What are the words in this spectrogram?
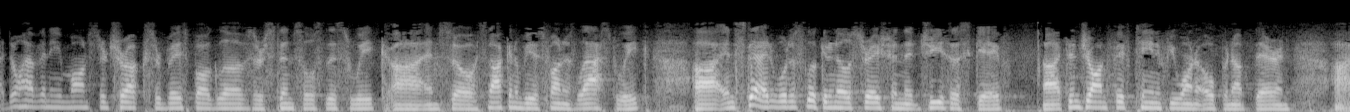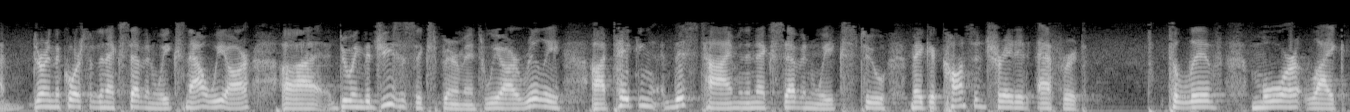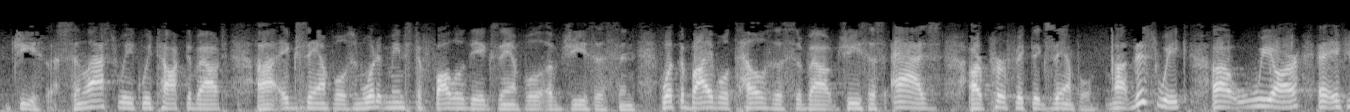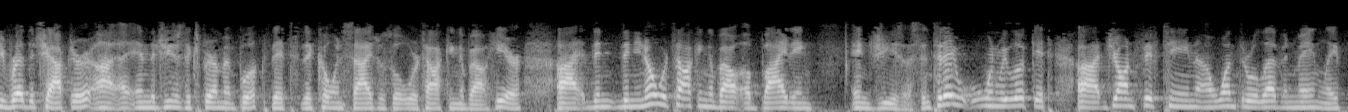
I don't have any monster trucks or baseball gloves or stencils this week, uh, and so it's not going to be as fun as last week. Uh, instead, we'll just look at an illustration that Jesus gave. Uh, it's in John 15 if you want to open up there. And uh, during the course of the next seven weeks, now we are uh, doing the Jesus experiment. We are really uh, taking this time in the next seven weeks to make a concentrated effort to live more like Jesus. And last week we talked about uh, examples and what it means to follow the example of Jesus and what the Bible tells us about Jesus as our perfect example. Uh, this week uh, we are, uh, if you've read the chapter uh, in the Jesus Experiment book that, that coincides with what we're talking about here, uh, then, then you know we're talking about abiding in Jesus. And today, when we look at John 15, 1 through 11 mainly,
